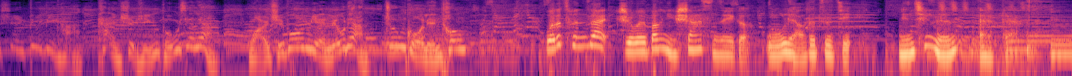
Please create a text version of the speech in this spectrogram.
市 BB 卡，看视频不限量，玩直播免流量，中国联通。我的存在只为帮你杀死那个无聊的自己。年轻人 FM。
